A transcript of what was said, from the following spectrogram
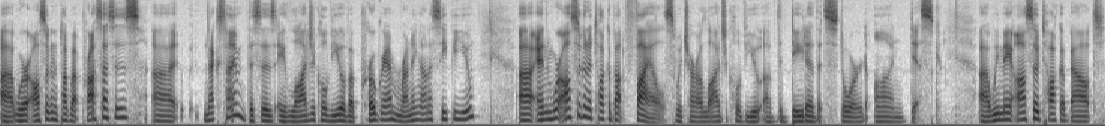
Uh, we're also going to talk about processes uh, next time. This is a logical view of a program running on a CPU. Uh, and we're also going to talk about files, which are a logical view of the data that's stored on disk. Uh, we may also talk about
